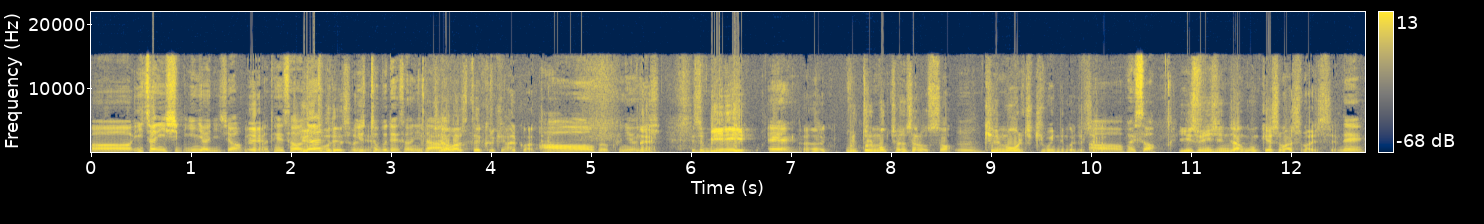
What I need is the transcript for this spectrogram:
어 2022년이죠. 네, 어, 대선은 유튜브 대선 유튜브 대선이다. 제가 봤을 때 그렇게 갈 것 같아요. 아 그렇군요. 네. 그래서 미리 네. 어, 울돌목 전사로서 음. 길목을 지키고 있는 거죠. 제가 어, 벌써 이순신 장군께서 말씀하셨어요. 네.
